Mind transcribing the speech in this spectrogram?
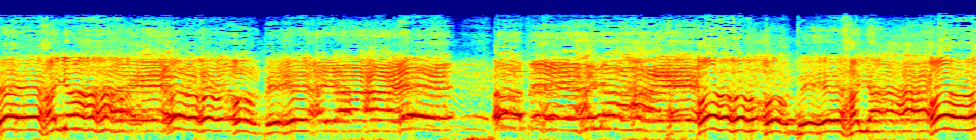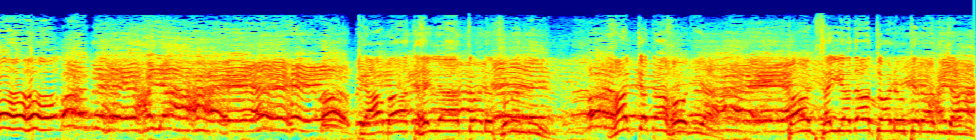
بے حیا۔ او کیا بات ہے یار توڑے سنن دی؟ حق ادا ہو گیا۔ پاک سیدہ توڑے اتے راضی جانا۔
